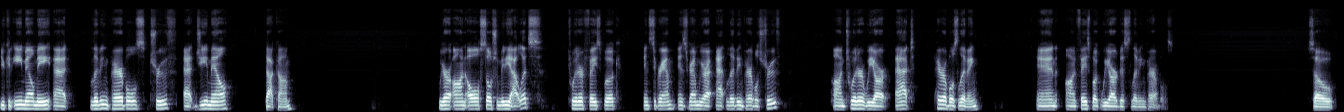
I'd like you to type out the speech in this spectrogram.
You can email me at livingparables.truth at gmail.com. We are on all social media outlets Twitter, Facebook, Instagram. Instagram, we are at Living Parables Truth. On Twitter, we are at Parables Living. And on Facebook, we are just Living Parables. So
